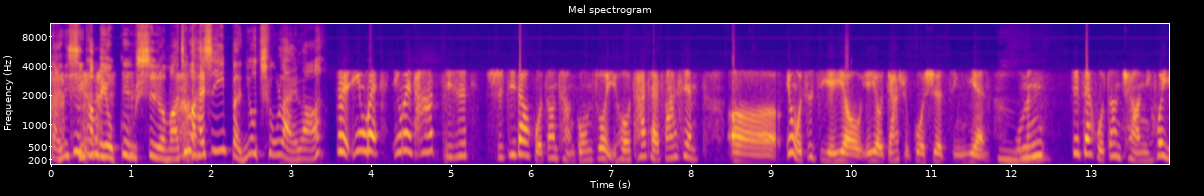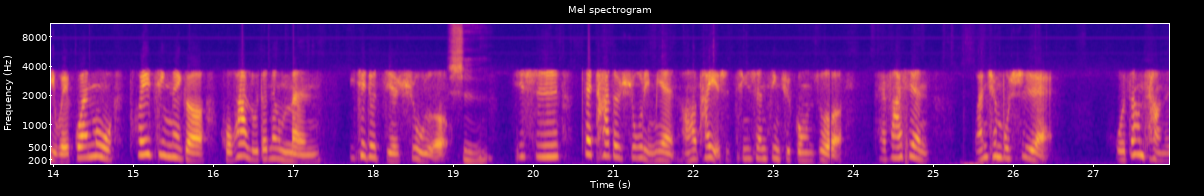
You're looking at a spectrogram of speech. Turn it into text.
担心他没有故事了吗？结果还是一本又出来了。对，因为因为他其实实际到火葬场工作以后，他才发现，呃，因为我自己也有也有家属过世的经验。嗯，我们就在火葬场，你会以为棺木推进那个火化炉的那个门，一切就结束了。是，其实在他的书里面，然后他也是亲身进去工作。才发现完全不是哎，火葬场的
